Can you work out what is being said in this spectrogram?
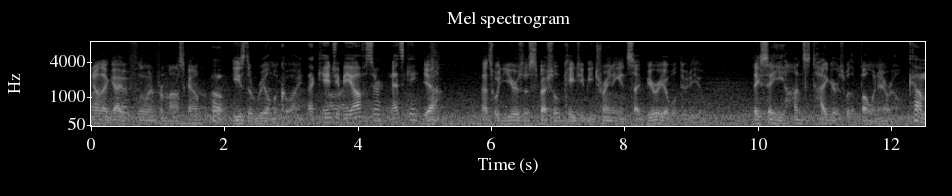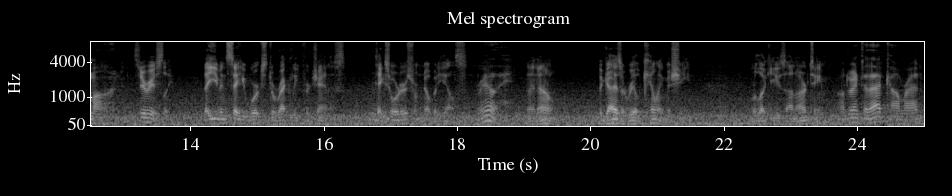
You know that guy who flew in from Moscow? Who? He's the real McCoy. That KGB officer? Netsky? Yeah. That's what years of special KGB training in Siberia will do to you. They say he hunts tigers with a bow and arrow. Come on. Seriously. They even say he works directly for Janice. Takes hmm. orders from nobody else. Really? I know. The guy's a real killing machine. We're lucky he's on our team. I'll drink to that, comrade.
